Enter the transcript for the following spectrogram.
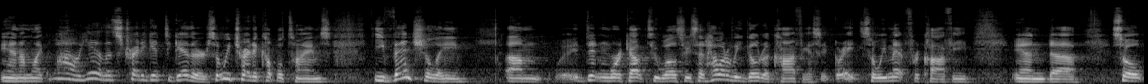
and I'm like, "Wow, yeah, let's try to get together." So we tried a couple times. Eventually. Um, it didn't work out too well, so he said, "How about we go to coffee?" I said, "Great." So we met for coffee, and uh, so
